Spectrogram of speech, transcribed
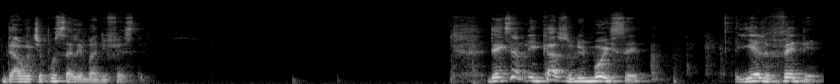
De au început să le manifeste. De exemplu, în cazul lui Moise, el vede.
